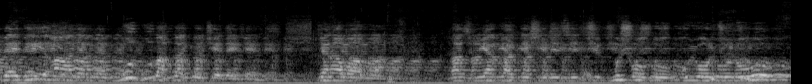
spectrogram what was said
ebedi aleme mutlaka göç edeceğiz. Cenab-ı Allah Nazmiye kardeşimizin çıkmış olduğu bu yolculuğu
